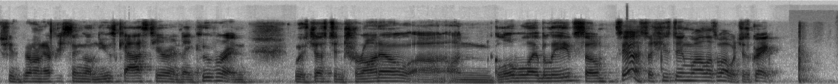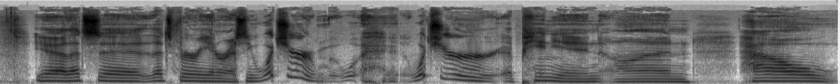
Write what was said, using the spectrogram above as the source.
She's been on every single newscast here in Vancouver and was just in Toronto uh, on Global, I believe. So, so yeah, so she's doing well as well, which is great. Yeah, that's uh, that's very interesting. What's your what's your opinion on how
